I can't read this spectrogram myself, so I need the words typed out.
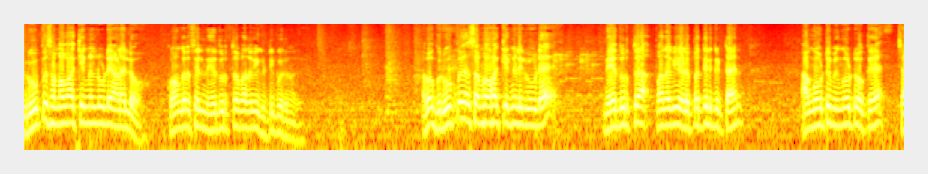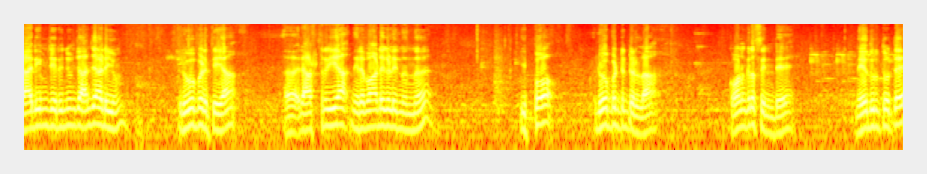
ഗ്രൂപ്പ് സമവാക്യങ്ങളിലൂടെയാണല്ലോ കോൺഗ്രസിൽ നേതൃത്വ പദവി കിട്ടിപ്പോരുന്നത്. അപ്പോൾ ഗ്രൂപ്പ് സമവാക്യങ്ങളിലൂടെ നേതൃത്വ പദവി എളുപ്പത്തിൽ കിട്ടാൻ അങ്ങോട്ടും ഇങ്ങോട്ടുമൊക്കെ ചാരിയും ചെരിഞ്ഞും ചാഞ്ചാടിയും രൂപപ്പെടുത്തിയ രാഷ്ട്രീയ നിലപാടുകളിൽ നിന്ന് ഇപ്പോൾ രൂപപ്പെട്ടിട്ടുള്ള കോൺഗ്രസിന്റെ നേതൃത്വത്തെ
